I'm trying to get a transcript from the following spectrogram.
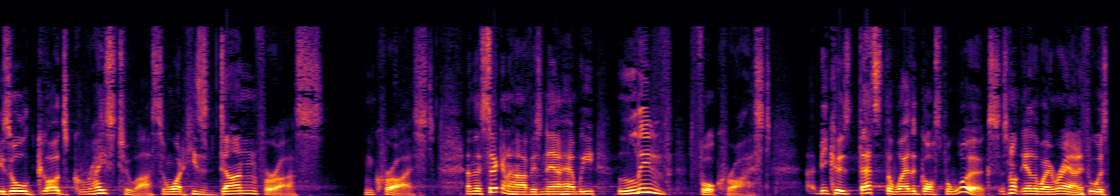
is all God's grace to us and what He's done for us in Christ. And the second half is now how we live for Christ. Because that's the way the gospel works. It's not the other way around. If it was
